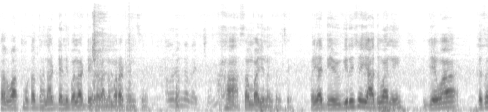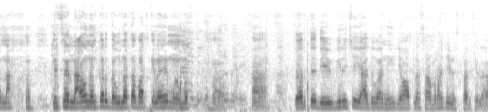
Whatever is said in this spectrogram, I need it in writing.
सर्वात मोठं धनाढ्य आणि बलाढ्य घराणं मराठ्यांचं. हा संभाजीनगरचे. या देवगिरीच्या यादवानी जेव्हा त्याचं नाव त्याचं नाव नंतर दौलताबाद केलं हे महम्मद हा आहे. हा. तर ते देवगिरीच्या यादवानी जेव्हा आपला साम्राज्य विस्तार केला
